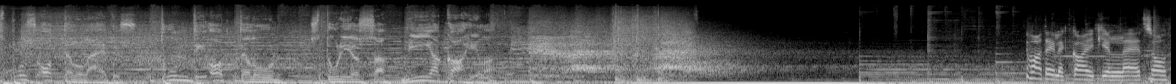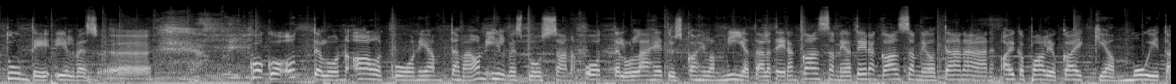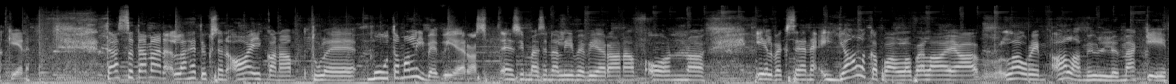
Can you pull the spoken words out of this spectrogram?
Ilves Plus ottelulähetys. Tunti otteluun. Studiossa Mia Kahila. Mä teille kaikille, että se on tunti Ilves öö, koko ottelun alkuun ja tämä on Ilves Plusan ottelun lähetys. Kahila Mia täällä teidän kanssanne ja teidän kanssanne on tänään aika paljon kaikkia muitakin. Tässä tämän lähetyksen aikana tulee muutama livevieras. Ensimmäisenä livevieraana on Ilveksen jalkapallopelaaja Lauri Alamyllymäki.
